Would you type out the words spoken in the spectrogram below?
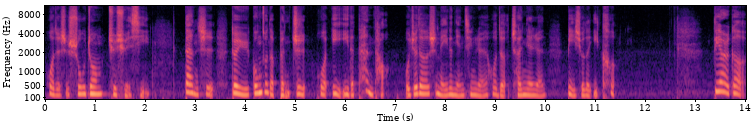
或者是书中去学习。但是对于工作的本质或意义的探讨，我觉得是每一个年轻人或者成年人必修的一课。第二个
